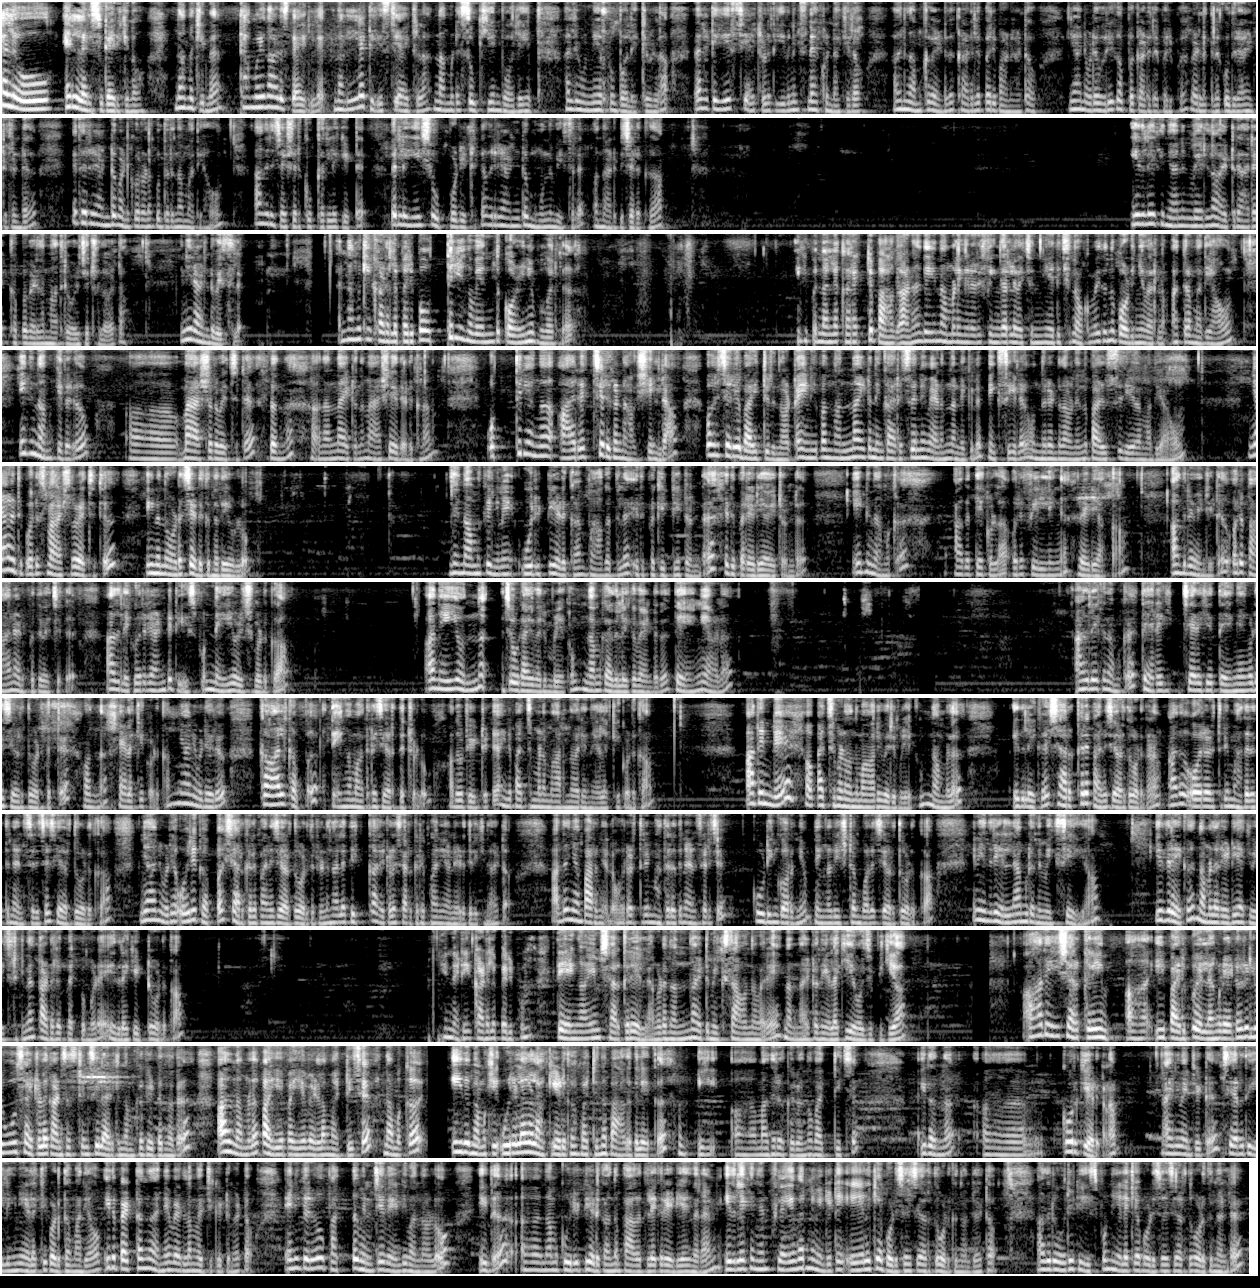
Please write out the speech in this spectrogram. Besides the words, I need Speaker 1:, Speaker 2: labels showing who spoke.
Speaker 1: Hello എല്ലാവരും സുഖമായിരിക്കുന്നു. നമുക്കിന്ന് തമിഴ്നാട് സ്റ്റൈലിൽ നല്ല ടേസ്റ്റി ആയിട്ടുള്ള നമ്മുടെ സുഖിയും പോലെയും നല്ല ഉണ്ണിയപ്പം പോലെയൊക്കെയുള്ള നല്ല ടേസ്റ്റി ആയിട്ടുള്ള ഈവനിങ് സ്നാക്ക് ഉണ്ടാക്കിയാലോ അത് നമുക്ക് വേണ്ടത് കടലപ്പരിപ്പാണ് കേട്ടോ. ഞാനിവിടെ ഒരു കപ്പ് കടലപ്പരിപ്പ് വെള്ളത്തിൽ കുതിരാനിട്ടിട്ടുണ്ട് ഇതൊരു രണ്ട് മണിക്കൂർ മണിക്കൂറോളം കുതിർന്നാൽ മതിയാവും. അതിനുശേഷം ഒരു കുക്കറിലേക്ക് ഇട്ട് ഇതിൽ ഈ ഉപ്പ് ഇട്ടിട്ട് ഒരു രണ്ട് മൂന്ന് വിസിൽ ഒന്ന് അടുപ്പിച്ചെടുക്കുക. ഇതിലേക്ക് ഞാൻ വെള്ളമായിട്ട് അര കപ്പ് വെള്ളം മാത്രമേ ഒഴിച്ചിട്ടുള്ളൂ കേട്ടോ. ഇനി രണ്ട് വിസിൽ നമുക്ക് ഈ കടലപ്പരിപ്പ് ഒത്തിരി അങ്ങ് വെന്ത് കുഴഞ്ഞു പോകരുത്. ഇതിപ്പോൾ നല്ല കറക്റ്റ് പാകമാണ് ഇത് നമ്മളിങ്ങനെ ഒരു ഫിംഗറിൽ വെച്ച് ഞെരിച്ച് നോക്കുമ്പോൾ ഇതൊന്ന് പൊടിഞ്ഞ് വരണം. അത്ര മതിയാവും. ഇനി നമുക്കിതൊരു മാഷർ വെച്ചിട്ട് ഇതൊന്ന് നന്നായിട്ടൊന്ന് മാഷ് ചെയ്തെടുക്കണം. ഒത്തിരി അങ്ങ് അരച്ചെടുക്കേണ്ട ആവശ്യമില്ല. ഒരു ചെറിയ ബൈറ്റ് ഇരുന്നോട്ടെ. ഇനിയിപ്പോൾ നന്നായിട്ട് നിങ്ങൾക്ക് അരച്ചതിന് വേണമെന്നുണ്ടെങ്കിൽ മിക്സിയിൽ ഒന്ന് രണ്ട് തവണ പൾസ് ചെയ്താൽ മതിയാവും. ഞാനിതിപ്പോൾ ഒരു സ്മാഷർ വെച്ചിട്ട് ഇങ്ങനെ ഉടച്ചെടുക്കുന്നതേ ഉള്ളൂ. ഇനി നമുക്കിങ്ങനെ ഉരുട്ടിയെടുക്കാൻ പാകത്തിൽ ഇതിപ്പോൾ കിട്ടിയിട്ടുണ്ട്. ഇതിപ്പോൾ റെഡി ആയിട്ടുണ്ട്. ഇനി നമുക്ക് അകത്തേക്കുള്ള ഒരു ഫില്ലിങ് റെഡിയാക്കാം അതിന് വേണ്ടിയിട്ട് ഒരു പാൻ അടുപ്പത്ത് വെച്ചിട്ട് അതിലേക്ക് ഒരു രണ്ട് ടീസ്പൂൺ നെയ്യ് ഒഴിച്ച് കൊടുക്കുക. ആ നെയ്യ് ഒന്ന് ചൂടായി വരുമ്പോഴേക്കും നമുക്ക് അതിലേക്ക് വേണ്ടത് തേങ്ങയാണ്. അതിലേക്ക് നമുക്ക് തെര ചെറിയ തേങ്ങയും കൂടി ചേർത്ത് കൊടുത്തിട്ട് ഒന്ന് ഇളക്കി കൊടുക്കാം. ഞാനിവിടെ ഒരു കാൽ കപ്പ് തേങ്ങ മാത്രമേ ചേർത്തിട്ടുള്ളൂ. അതോട്ട് ഇട്ടിട്ട് അതിന്റെ പച്ചമണം മാറുന്ന വരെ ഇളക്കി കൊടുക്കാം. അതിന്റെ പച്ചമണം ഒന്ന് മാറി വരുമ്പോഴേക്കും നമ്മൾ ഇതിലേക്ക് ശർക്കര പാനി ചേർത്ത് കൊടുക്കണം. അത് ഓരോരുത്തരും മധുരത്തിനനുസരിച്ച് ചേർത്ത് കൊടുക്കുക. ഞാനിവിടെ ഒരു കപ്പ് ശർക്കര പാനി ചേർത്ത് കൊടുത്തിട്ടുണ്ട്. നല്ല തിക്കായിട്ടുള്ള ശർക്കര പാനിയാണ് എടുത്തിരിക്കുന്നത് കേട്ടോ. അത് ഞാൻ പറഞ്ഞല്ലോ ഓരോരുത്തരും മധുരത്തിനനുസരിച്ച് കൂടിയും കുറഞ്ഞും നിങ്ങളുടെ ഇഷ്ടം പോലെ ചേർത്ത് കൊടുക്കുക. ഇനി ഇതിലെല്ലാം കൂടി മിക്സ് ചെയ്യാം ഇതിലേക്ക് നമ്മൾ റെഡിയാക്കി വെച്ചിരിക്കുന്ന കടലപ്പരിപ്പും കൂടെ ഇതിലേക്ക് ഇട്ട് കൊടുക്കാം. എന്നിട്ട് ഈ കടലപ്പരിപ്പും തേങ്ങയും ശർക്കരയും എല്ലാം കൂടെ നന്നായിട്ട് മിക്സ് ആവുന്നവരെ നന്നായിട്ട് ഇളക്കി യോജിപ്പിക്കുക. ആദ്യം ഈ ശർക്കരയും ഈ പരിപ്പും എല്ലാം കൂടി ഒരു ലൂസ് ആയിട്ടുള്ള കൺസിസ്റ്റൻസിയിലായിരിക്കും നമുക്ക് കിട്ടുന്നത്. അത് നമ്മൾ പയ്യെ പയ്യെ വെള്ളം വറ്റിച്ച് നമുക്ക് ഇത് നമുക്ക് ഉരുളകളാക്കി എടുക്കാൻ പറ്റുന്ന പാകത്തിലേക്ക് ഈ മധുരമൊക്കെ ഒന്ന് വറ്റിച്ച് ഇതൊന്ന് കുറുക്കി കുറുക്കിയെടുക്കണം. അതിന് വേണ്ടിയിട്ട് ചെറുത് ഇലിങ്ങി ഇളക്കി കൊടുത്താൽ മതിയാവും. ഇത് പെട്ടെന്ന് തന്നെ വെള്ളം വെച്ച് കിട്ടും. കേട്ടോ എനിക്കൊരു പത്ത് മിനിറ്റ് വേണ്ടി വന്നുള്ളൂ ഇത് നമുക്ക് നമുക്ക് ഉരുട്ടിയെടുക്കുന്ന പാകത്തിലേക്ക് റെഡി ആയി തരാൻ ഇതിലേക്ക് ഞാൻ ഫ്ലേവറിന് വേണ്ടിയിട്ട് ഏലക്ക പൊടിച്ച് ചേർത്ത് കൊടുക്കുന്നുണ്ട് കേട്ടോ. അതിൽ ഒരു ടീസ്പൂൺ ഏലക്ക പൊടിച്ച് ചേർത്ത് കൊടുക്കുന്നുണ്ട്.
